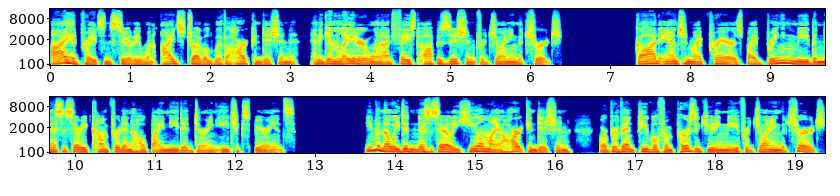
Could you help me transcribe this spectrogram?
I had prayed sincerely when I'd struggled with a heart condition, and again later when I'd faced opposition for joining the church. God answered my prayers by bringing me the necessary comfort and hope I needed during each experience. Even though He didn't necessarily heal my heart condition or prevent people from persecuting me for joining the church,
